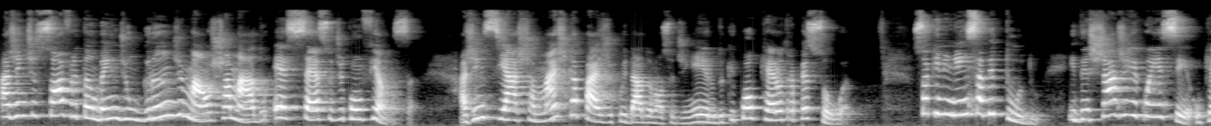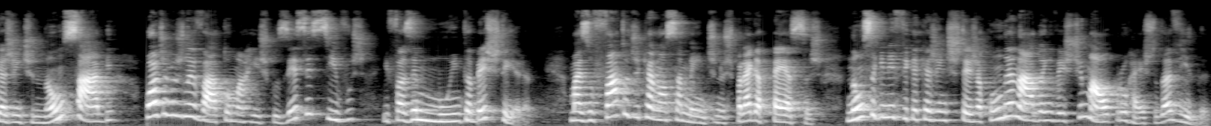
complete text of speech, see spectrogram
a gente sofre também de um grande mal chamado excesso de confiança. A gente se acha mais capaz de cuidar do nosso dinheiro do que qualquer outra pessoa. Só que ninguém sabe tudo, e deixar de reconhecer o que a gente não sabe pode nos levar a tomar riscos excessivos e fazer muita besteira. Mas o fato de que a nossa mente nos prega peças não significa que a gente esteja condenado a investir mal para o resto da vida.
